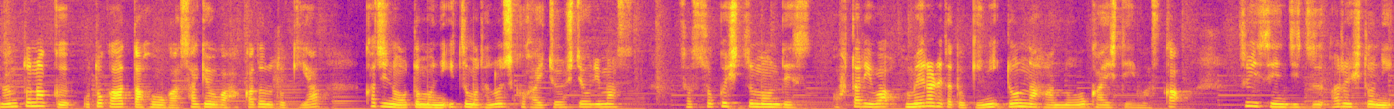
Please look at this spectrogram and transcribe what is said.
なんとなく音があった方が作業がはかどる時や家事のお供にいつも楽しく拝聴しております早速質問ですお二人は褒められた時にどんな反応を返していますか？つい先日ある人に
